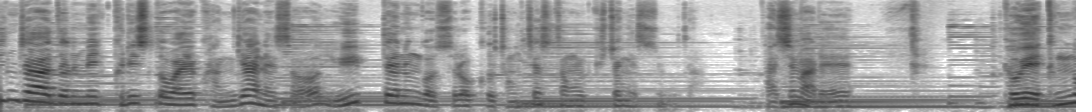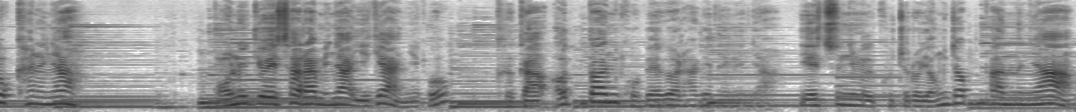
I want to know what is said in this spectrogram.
신자들 및 그리스도와의 관계 안에서 유입되는 것으로 그 정체성을 규정했습니다. 다시 말해, 교회에 등록하느냐, 어느 교회 사람이냐 이게 아니고 그가 어떤 고백을 하게 되느냐, 예수님을 구주로 영접하느냐에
